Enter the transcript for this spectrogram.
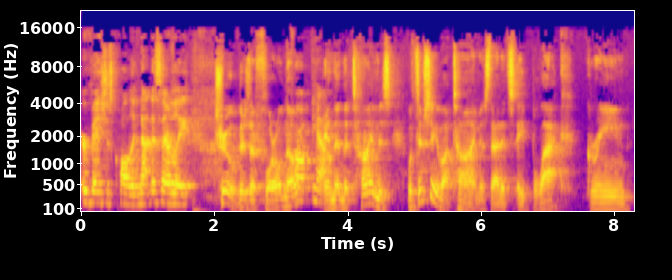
herbaceous quality, not necessarily. True. There's a floral note, yeah. and then the thyme is. What's interesting about thyme is that it's a black green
